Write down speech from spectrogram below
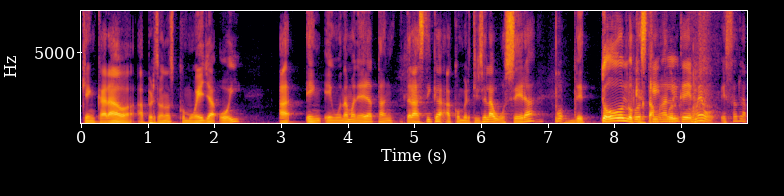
que encaraba a personas como ella hoy en, en, una manera tan drástica a convertirse la vocera de todo lo que está mal. Porque de nuevo, esa es la,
